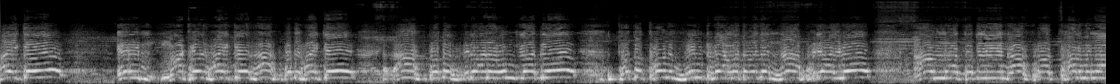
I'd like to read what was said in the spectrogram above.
ভাইকে রাজপথে ভাইকে রাজপথে ফিরানোর অঙ্গীকার দিয়ে যতক্ষণ মিন্টু আমাদের না ফিরে আসবে, আমরা ততদিন রাজপথ না।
